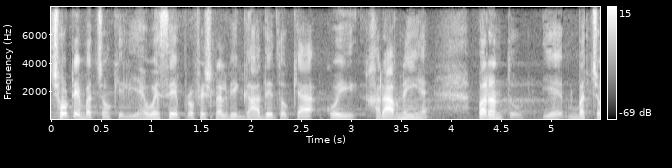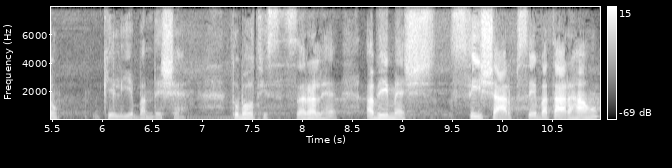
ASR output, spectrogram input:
छोटे बच्चों के लिए है। वैसे प्रोफेशनल भी गा दे तो क्या कोई खराब नहीं है, परंतु ये बच्चों के लिए बंदिश है। तो बहुत ही सरल है। अभी मैं सी शार्प से बता रहा हूँ।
